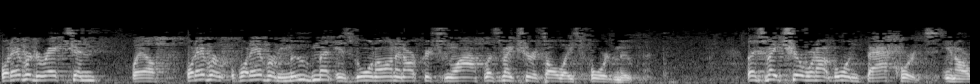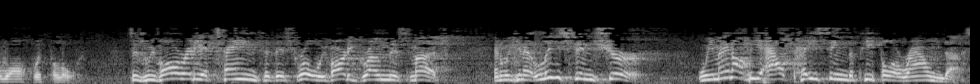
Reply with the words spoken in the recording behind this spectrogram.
Whatever direction, well, whatever, whatever movement is going on in our Christian life, let's make sure it's always forward movement. Let's make sure we're not going backwards in our walk with the Lord. Since we've already attained to this rule, we've already grown this much, and we can at least ensure we may not be outpacing the people around us.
